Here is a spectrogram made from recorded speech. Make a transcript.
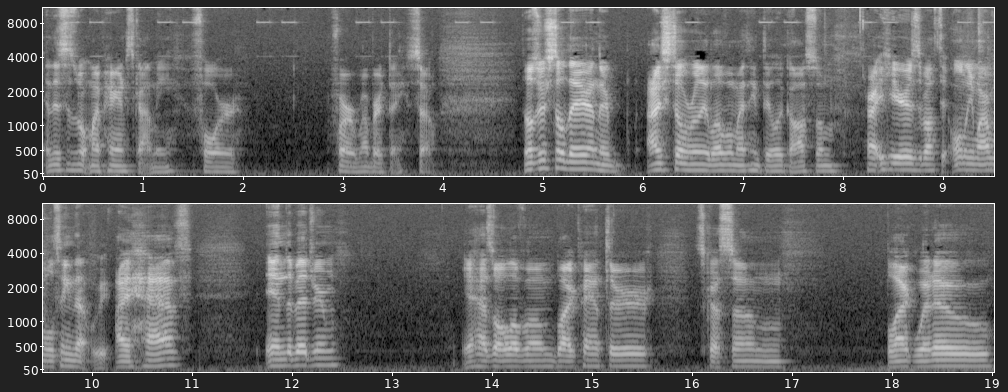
and this is what my parents got me for for my birthday. So those are still there, and they're I still really love them. I think they look awesome. Right here is about the only Marvel thing that we, I have in the bedroom. It has all of them: Black Panther. It's got some Black Widow,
